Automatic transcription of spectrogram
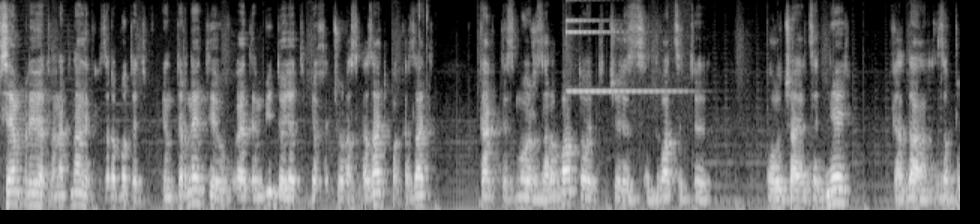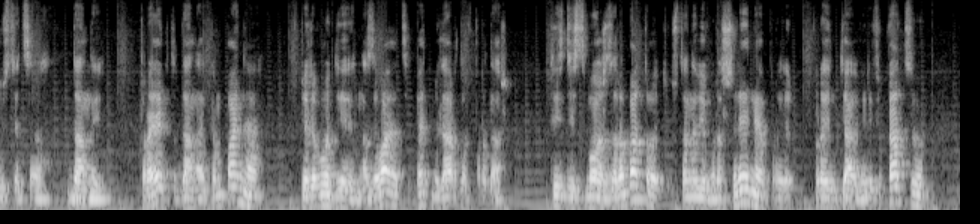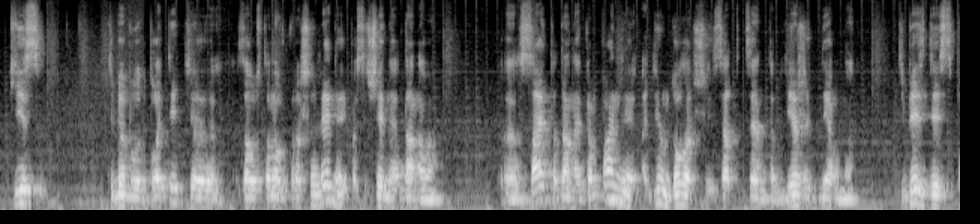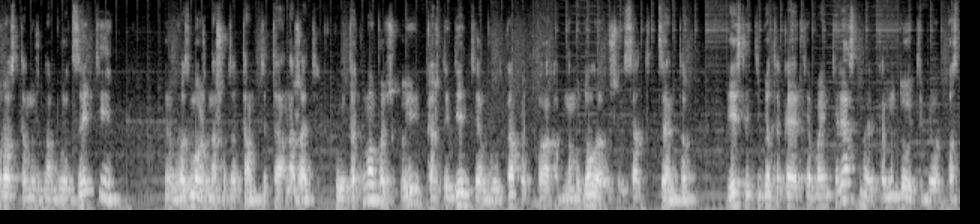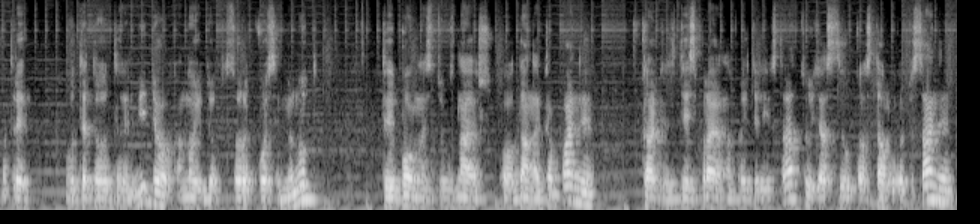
Всем привет! Вы на канале Как заработать в интернете. В этом видео я тебе хочу рассказать, показать, как ты сможешь зарабатывать через 20 э, получается дней, когда запустится данный проект, данная компания. В переводе называется 5 миллиардов продаж. Ты здесь сможешь зарабатывать, установив расширение, пройдя верификацию, КИС тебе будут платить э, за установку расширения и посещение данного э, сайта, данной компании 1 доллар 60 центов ежедневно. Тебе здесь просто нужно будет зайти, э, возможно что-то там где-то нажать какую-то кнопочку и каждый день тебе будет капать по 1 доллару 60 центов. Если тебе такая тема интересна, рекомендую тебе вот посмотреть вот это вот видео, оно идет 48 минут ты полностью узнаешь о данной компании, как здесь правильно пройти регистрацию. Я ссылку оставлю в описании.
